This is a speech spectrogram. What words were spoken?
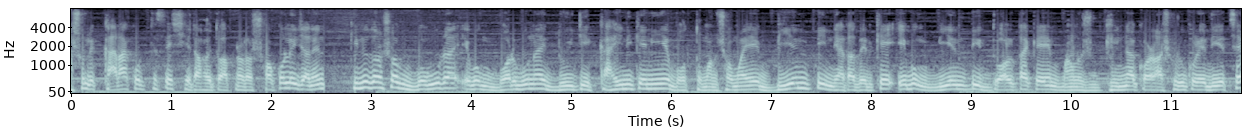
আসলে কারা করতেছে সেটা হয়তো আপনারা সকলেই জানেন। কিন্তু দর্শক, বগুড়া এবং বরগুনায় দুইটি কাহিনীকে নিয়ে বর্তমান সময়ে বিএনপি নেতাদেরকে এবং বিএনপি দলটাকে মানুষ ঘৃণা করা শুরু করে দিয়েছে।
